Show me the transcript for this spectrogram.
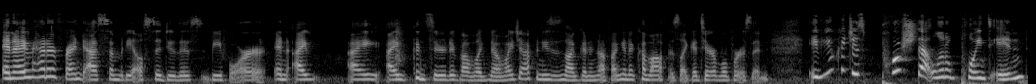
And I've had a friend ask somebody else to do this before, and I. I, I considered it, but I'm like, no, my Japanese is not good enough. I'm going to come off as like a terrible person. If you could just push that little point in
